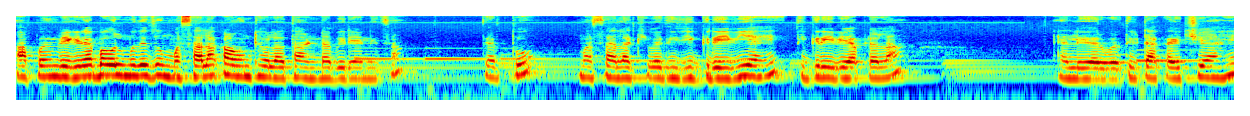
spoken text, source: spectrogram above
आपण वेगळ्या बाऊलमध्ये जो मसाला काढून ठेवला होता अंडा बिर्याणीचा तर तो मसाला किंवा ती जी ग्रेव्ही आहे ती ग्रेव्ही आपल्याला या लेअरवरती टाकायची आहे.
